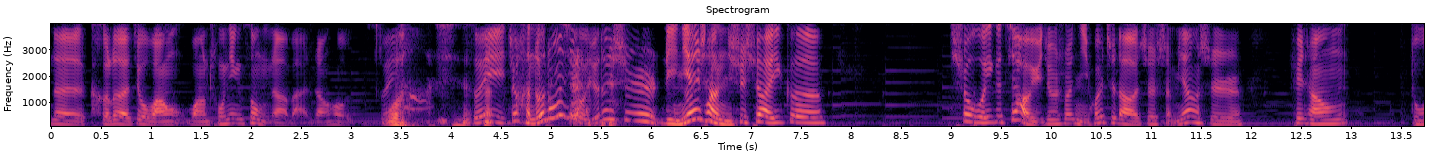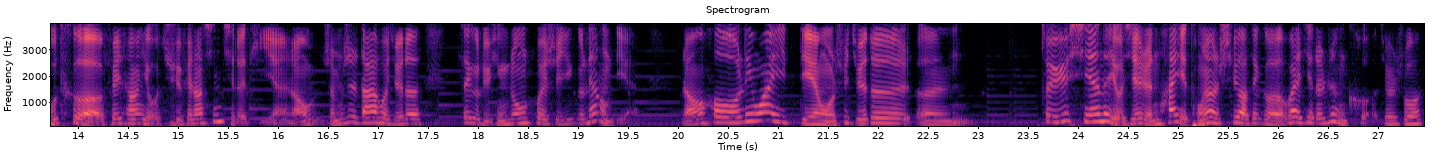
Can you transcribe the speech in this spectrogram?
那可乐就往往重庆送，你知道吧？然后所以，所以就很多东西，我觉得是理念上你是需要一个受过一个教育，就是说你会知道就什么样是非常独特、非常有趣、非常新奇的体验，然后什么是大家会觉得这个旅行中会是一个亮点。然后另外一点，我是觉得，嗯，对于西安的有些人，他也同样需要这个外界的认可，就是说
